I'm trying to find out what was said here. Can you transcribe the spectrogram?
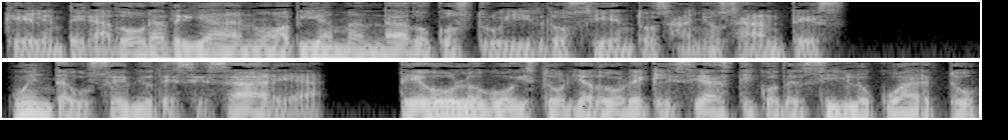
que el emperador Adriano había mandado construir doscientos años antes. Cuenta Eusebio de Cesarea, teólogo e historiador eclesiástico del siglo IV,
